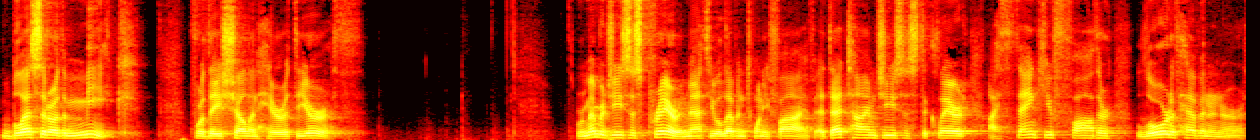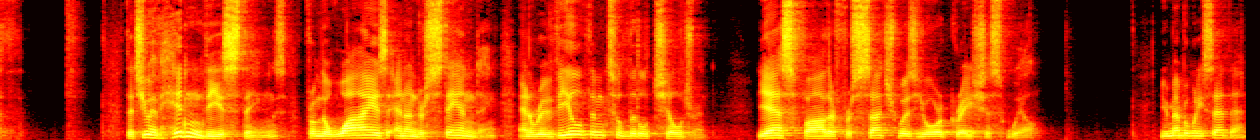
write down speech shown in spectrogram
Blessed are the meek, for they shall inherit the earth. Remember Jesus' prayer in Matthew 11 25. At that time, Jesus declared, I thank you, Father, Lord of heaven and earth, that you have hidden these things from the wise and understanding and revealed them to little children. Yes, Father, for such was your gracious will. You remember when he said that?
